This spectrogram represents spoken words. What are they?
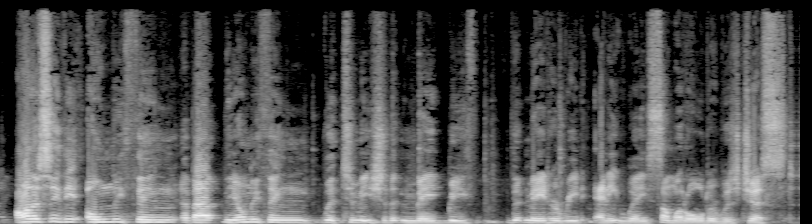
like honestly, the only thing about the only thing with Tamisha that made me that made her read anyway somewhat older was just,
